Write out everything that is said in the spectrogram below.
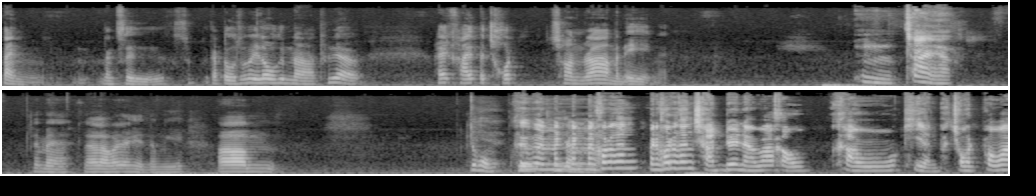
แต่งหนังสือการ์ตูนซูเปอร์ฮีโร่ขึ้นมา เพื่อคล้ายๆประชด genre มันเองอะ อืม ใช่ครับ ใช่ไหมแล้วเราก็จะเห็นตรงนี้อืม คือผมคือมันมันย่างมันมันค่อนข้างมันค่อนข้างชัดด้วยนะว่าเขาเขาเขียนประชด เพราะว่า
